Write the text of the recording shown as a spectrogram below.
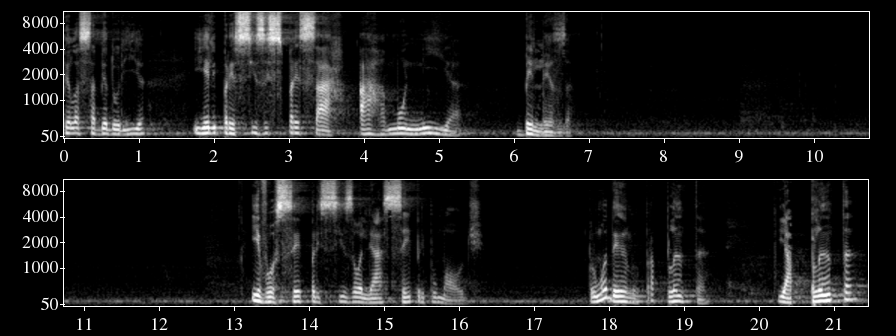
pela sabedoria e ele precisa expressar harmonia, beleza. E você precisa olhar sempre para o molde, para o modelo, para a planta. E a planta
